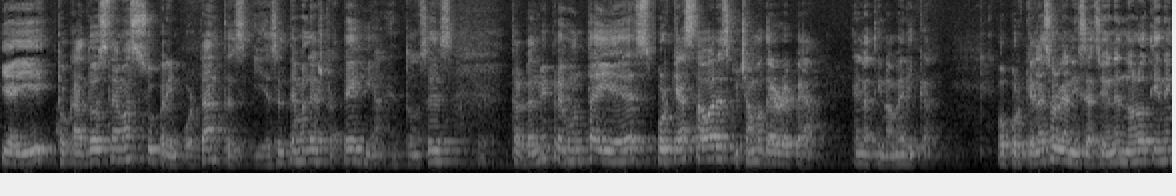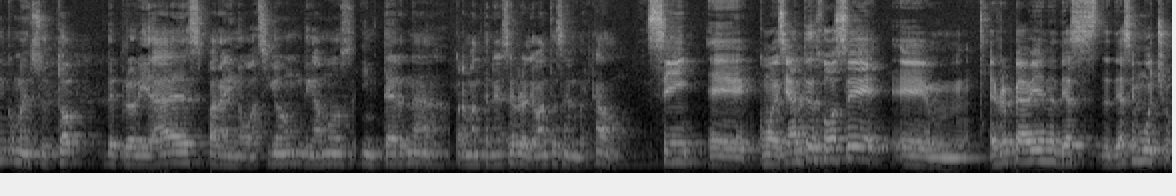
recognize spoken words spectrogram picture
Y ahí tocas dos temas súper importantes y es el tema de la estrategia. Entonces, tal vez mi pregunta ahí es, ¿por qué hasta ahora escuchamos de RPA en Latinoamérica? ¿O por qué las organizaciones no lo tienen como en su top de prioridades para innovación, digamos, interna, para mantenerse relevantes en el mercado? Sí, eh, como decía antes José, eh, RPA viene desde, hace mucho.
